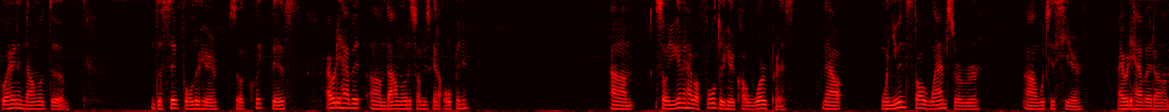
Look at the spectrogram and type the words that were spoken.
Go ahead and download the the zip folder here. So click this. I already have it um, downloaded so I'm just going to open it. Um, so you're going to have a folder here called WordPress. Now when you install WAMP server, uh, which is here, I already have it um,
